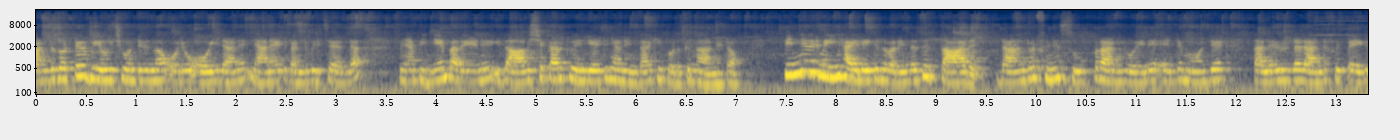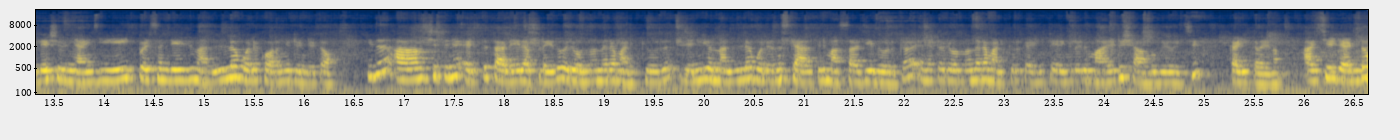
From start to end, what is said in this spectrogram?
പണ്ട് തൊട്ടേ ഉപയോഗിച്ചുകൊണ്ടിരുന്ന ഒരു ഓയിലാണ് ഞാനായിട്ട് കണ്ടുപിടിച്ചതല്ല. അപ്പോൾ ഞാൻ പിന്നെയും പറയുന്നത് ഇത് ആവശ്യക്കാർക്ക് വേണ്ടിയായിട്ട് ഞാൻ ഉണ്ടാക്കി കൊടുക്കുന്നതാണ് കേട്ടോ. പിന്നെ ഒരു മെയിൻ ഹൈലൈറ്റ് എന്ന് പറയുന്നത് താര് ഡാൻഡ്രഫിന് സൂപ്പറാണ് ഈ ഓയിൽ എന്റെ മോന്റെ തലയിലുള്ള ഡാൻഡ്രഫ് ഇപ്പോൾ ഏകദേശം ഒരു നയന്റി എയ്റ്റ് പെർസെന്റേജ് നല്ലപോലെ കുറഞ്ഞിട്ടുണ്ട് കേട്ടോ ഇത് ആവശ്യത്തിന് എടുത്ത് തലയിൽ അപ്ലൈ ചെയ്ത് ഒരു ഒന്നൊന്നര മണിക്കൂർ ജെല്ലി നല്ല നല്ലപോലെ ഒന്ന് സ്കാൽപ്പിൽ മസാജ് ചെയ്ത് കൊടുക്കുക. എന്നിട്ട് ഒരു ഒന്നൊന്നര മണിക്കൂർ കഴിഞ്ഞിട്ട് ഏതെങ്കിലും ഒരു മൈൽഡ് ഷാമ്പു ഉപയോഗിച്ച് കഴിക്കളയണം. ആഴ്ചയിൽ രണ്ടോ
